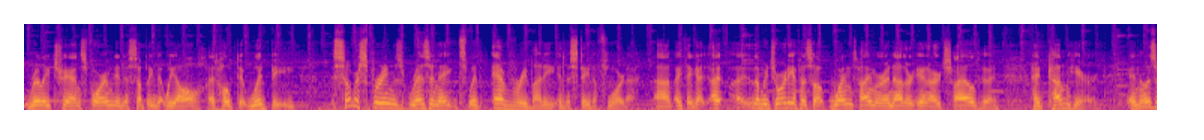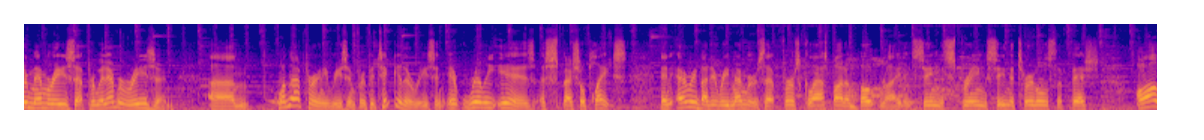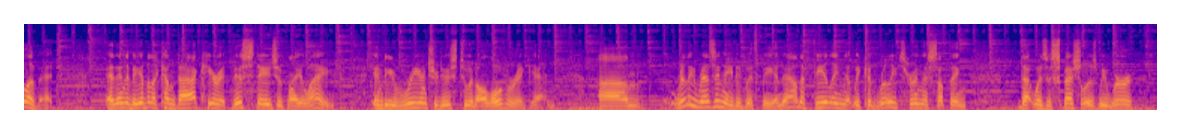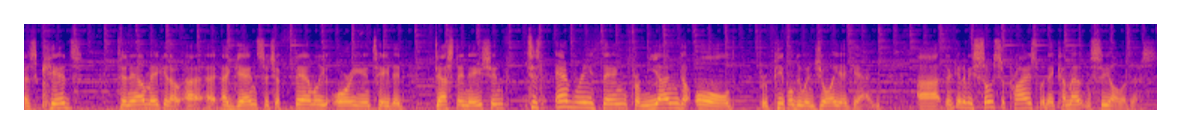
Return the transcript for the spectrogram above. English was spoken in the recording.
really transformed into something that we all had hoped it would be. Silver Springs resonates with everybody in the state of Florida. Um, I think I, I, the majority of us at one time or another in our childhood had come here. And those are memories that for whatever reason, um, well, not for any reason, for a particular reason, it really is a special place. And everybody remembers that first glass bottom boat ride and seeing the springs, seeing the turtles, the fish, all of it. And then to be able to come back here at this stage of my life and be reintroduced to it all over again um, really resonated with me. And now the feeling that we could really turn this something that was as special as we were as kids to now make it, a, a, again, such a family-orientated destination. Just everything from young to old for people to enjoy again. Uh, they're going to be so surprised when they come out and see all of this.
